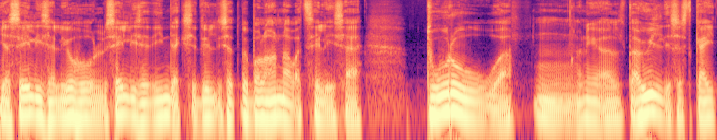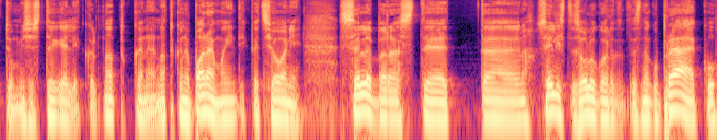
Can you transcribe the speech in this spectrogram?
ja sellisel juhul sellised indeksid üldiselt võib-olla annavad sellise turu mm, nii-öelda üldisest käitumisest tegelikult natukene, natukene parema indikatsiooni. sellepärast, et äh, noh, sellistes olukordades nagu praegu,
